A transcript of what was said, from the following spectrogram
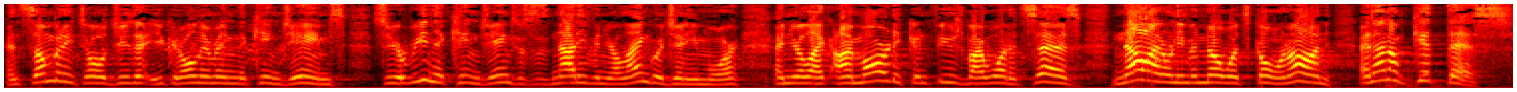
And somebody told you that you could only read the King James. So you're reading the King James, which is not even your language anymore. And you're like, I'm already confused by what it says. Now I don't even know what's going on and I don't get this.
